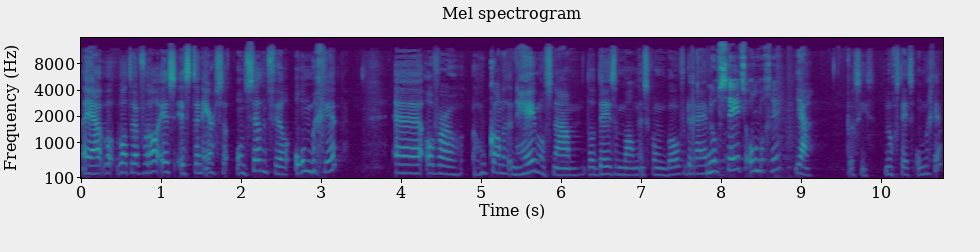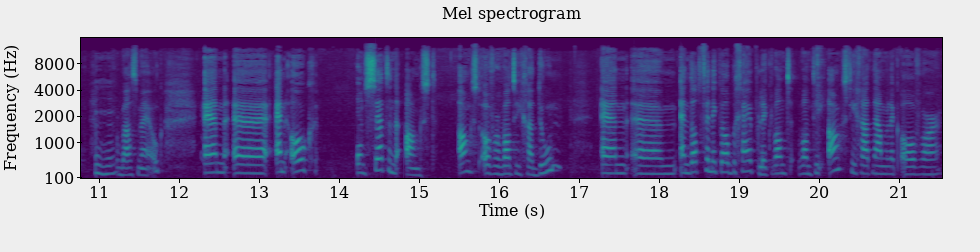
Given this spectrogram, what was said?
nou ja, wa- wat er vooral is, is ten eerste ontzettend veel onbegrip... eh, over hoe kan het in hemelsnaam dat deze man is komen bovendrijven. Nog steeds onbegrip? Ja, precies. Nog steeds onbegrip. Verbaast mij ook. En, eh, en ook ontzettende angst. Angst over wat hij gaat doen. En, ehm, en dat vind ik wel begrijpelijk. Want, want die angst die gaat namelijk over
